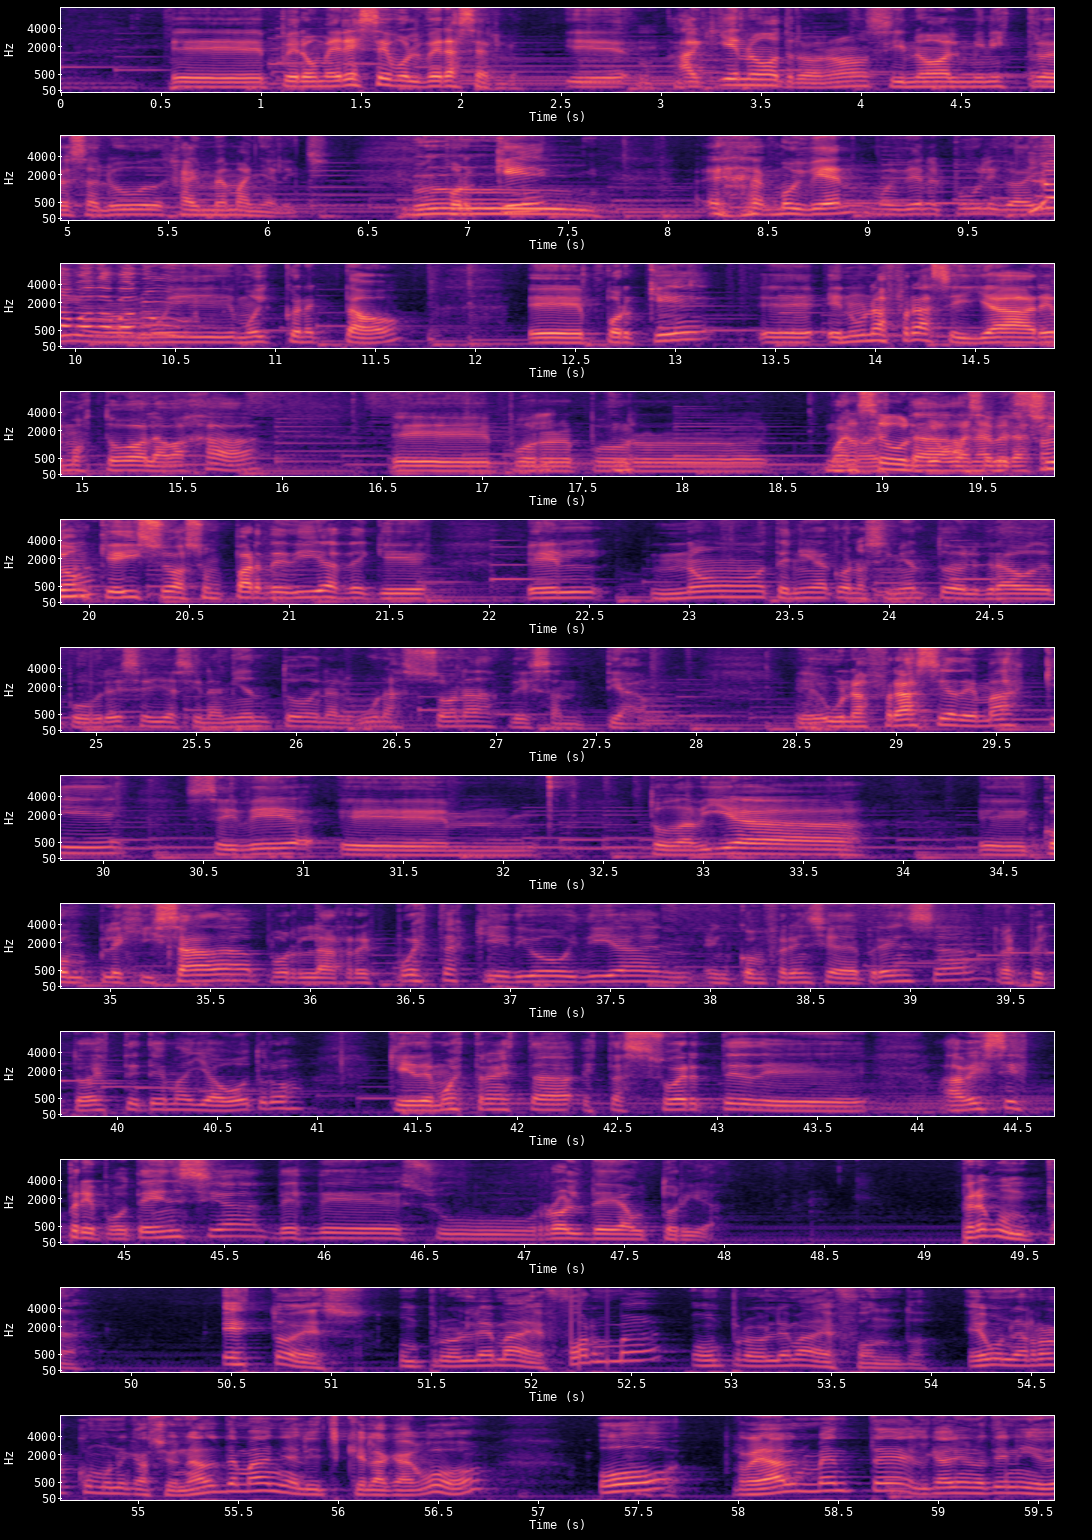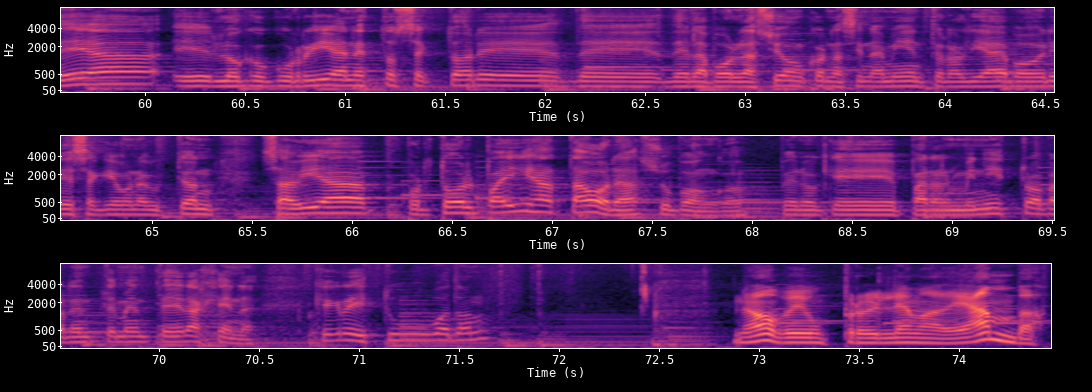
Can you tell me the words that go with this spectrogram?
eh, pero merece volver a hacerlo. Eh, ¿A quién otro, no? Sino al ministro de Salud, Jaime Mañalich. ¿Por qué? muy bien, muy bien el público ahí, muy, muy, conectado. Eh, ¿Por qué? eh, en una frase, y ya haremos toda la bajada, eh, por, por bueno, se volvió esta buena aseveración persona? que hizo hace un par de días de que él no tenía conocimiento del grado de pobreza y hacinamiento en algunas zonas de Santiago. Eh, una frase además que se ve todavía eh, complejizada por las respuestas que dio hoy día en, en conferencia de prensa respecto a este tema y a otros que demuestran esta, esta suerte de a veces prepotencia desde su rol de autoridad. Pregunta. ¿Esto es un problema de forma o un problema de fondo? ¿Es un error comunicacional de Mañalich que la cagó? ¿O realmente el gallo no tiene idea eh, lo que ocurría en estos sectores de, la población con hacinamiento realidad de pobreza, que es una cuestión sabía por todo el país hasta ahora, supongo, pero que para el ministro aparentemente era ajena? ¿Qué crees tú, Botón? No, pero es un problema de ambas.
